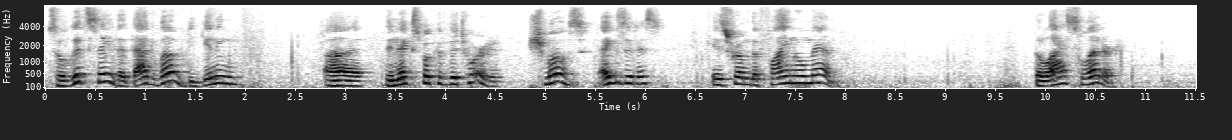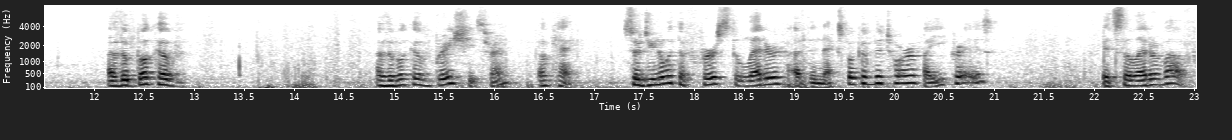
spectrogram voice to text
so let's say that that vav beginning uh, the next book of the Torah, Shmos, Exodus, is from the final mem, the last letter of the book of of the book of Breshis, right? Okay. So do you know what the first letter of the next book of the Torah, Vayikra, is? It's the letter Vav.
